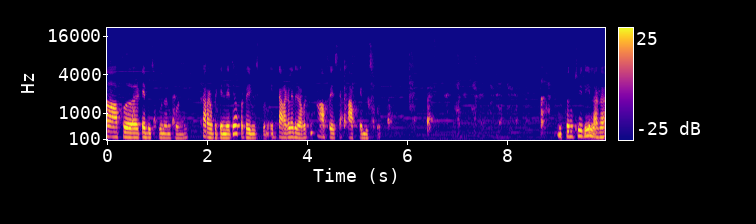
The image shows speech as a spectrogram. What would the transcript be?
హాఫ్ టేబుల్ స్పూన్ అనుకోండి. కరగబెట్టింది అయితే ఒక టేబుల్ స్పూన్. ఇది కరగలేదు కాబట్టి హాఫ్ వేసా హాఫ్ టేబుల్ స్పూన్. కొంచెం ఇది ఇలాగా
